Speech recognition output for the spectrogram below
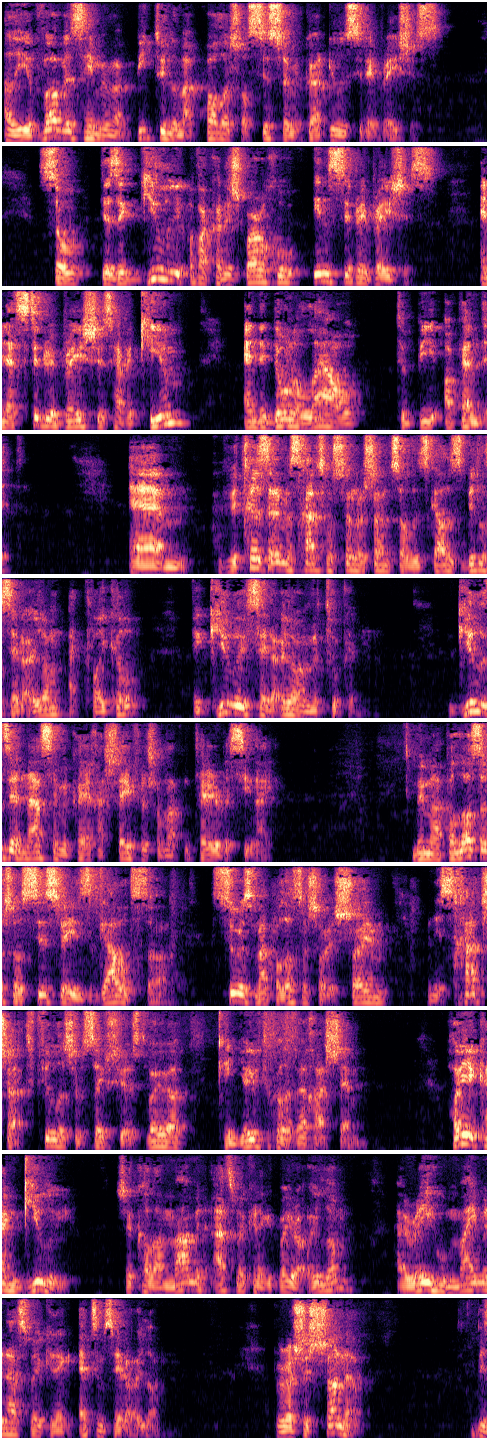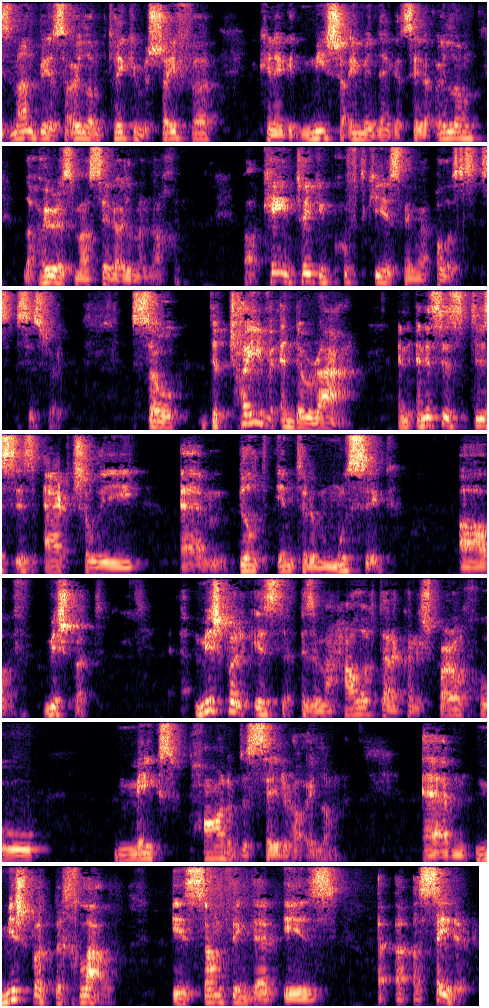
So there's a gilu of Hakadosh Baruch Hu in sidrei breishis, and that sidrei breishis have a kiyum, and they don't allow to be upended. Um, the gilu said oilam metuken. Gilu zed nasa mekayach hashayfer shal matan Torah b'sinai. V'mapalosa shel sisve is galsa. Suris mapalosa shel eshoyim nischatsha tefillah shem seif shiyos dvora ken yoyv tukol avecha Hashem. Hoye kan gilui shekol amamed atzma keneg dvora oilam harehu maimed atzma keneg etzim seir oilam. V'rosh Hashanah bizman bias oilam toikim b'sheifa keneged misha oimed neged seir oilam lahoyres ma seir oilam anachim. Uh, Cain taking Kuft Kiyas thing that Paul. So the Toiv and the Ra, and, and this is this is actually um, built into the musig of Mishpat. Mishpat is is a mahalach that Hakadosh Baruch Hu makes part of the Seder HaOlam. Um, Mishpat Bechlal is something that is a, a, a Seder,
